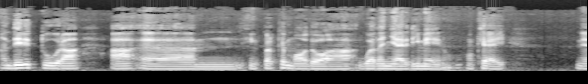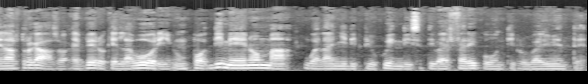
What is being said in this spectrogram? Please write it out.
addirittura a, ehm, in qualche modo a guadagnare di meno, ok? Nell'altro caso è vero che lavori un po' di meno ma guadagni di più, quindi se ti vai a fare i conti probabilmente...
